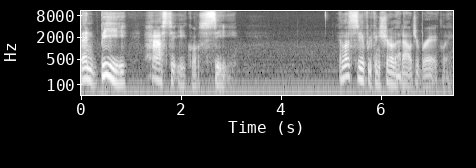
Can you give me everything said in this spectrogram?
then B has to equal C. And let's see if we can show that algebraically.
